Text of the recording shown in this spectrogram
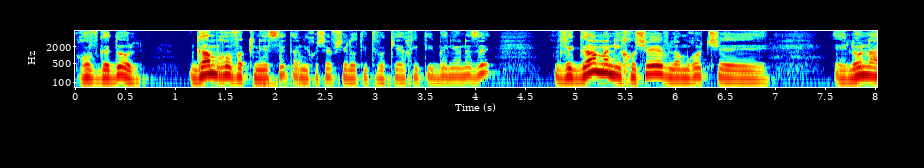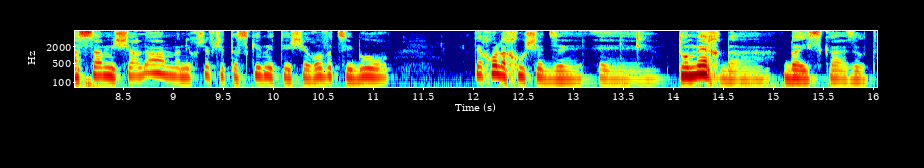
רוב גדול, גם רוב הכנסת, אני חושב שלא תתווכח איתי בעניין הזה, וגם אני חושב, למרות שלא נעשה משאל עם, אני חושב שתסכים איתי שרוב הציבור, אתה יכול לחוש את זה, אה, תומך בעסקה הזאת.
